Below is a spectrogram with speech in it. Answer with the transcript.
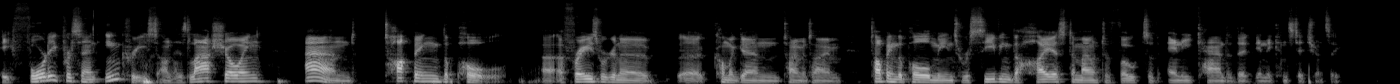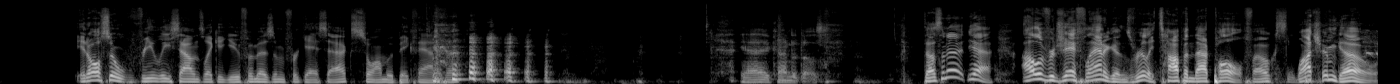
a forty percent increase on his last showing, and topping the poll uh, a phrase we're going to uh, come again time and time. Topping the poll means receiving the highest amount of votes of any candidate in a constituency. It also really sounds like a euphemism for gay sex, so I'm a big fan of it. yeah, it kind of does. Doesn't it? Yeah. Oliver J. Flanagan's really topping that poll, folks. Watch him go.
